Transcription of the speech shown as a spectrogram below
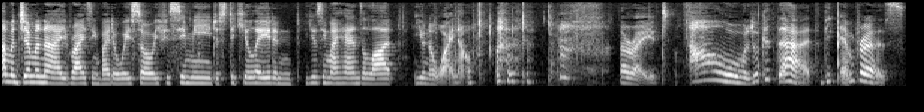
I'm a Gemini rising, by the way, so if you see me gesticulate and using my hands a lot, you know why now. All right. Oh, look at that. The Empress.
